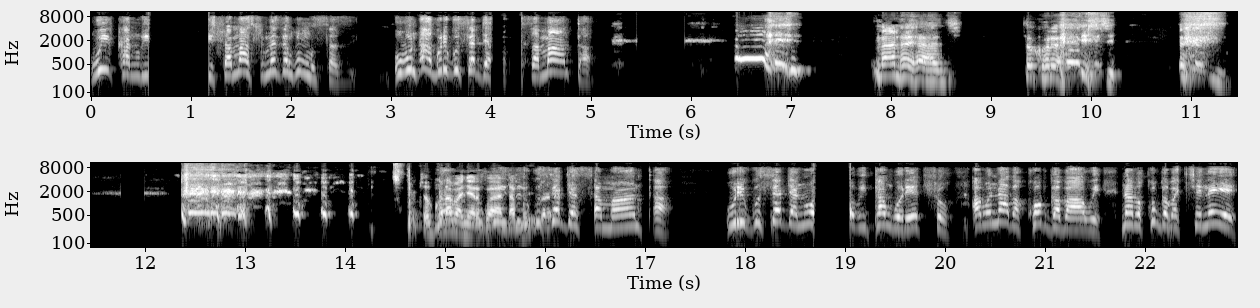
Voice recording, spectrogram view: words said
wikanurisha amaso umeze nk'umusazi. Ubu ntabwo uri gusebya samantha. Mana yanjye cyokora iki? Cyokora abanyarwanda uri gusebya samantha. Uri gusebya n'uwo bita ngo reco abo ni abakobwa bawe. Ni abakobwa bakeneye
